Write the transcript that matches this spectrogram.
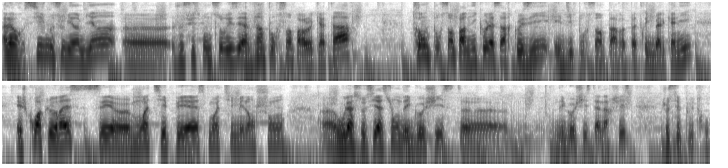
Alors, si je me souviens bien, je suis sponsorisé à 20% par le Qatar, 30% par Nicolas Sarkozy et 10% par Patrick Balkany. Et je crois que le reste, c'est euh, moitié PS, moitié Mélenchon, euh, ou l'association des gauchistes, euh, des gauchistes anarchistes. Je sais plus trop.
